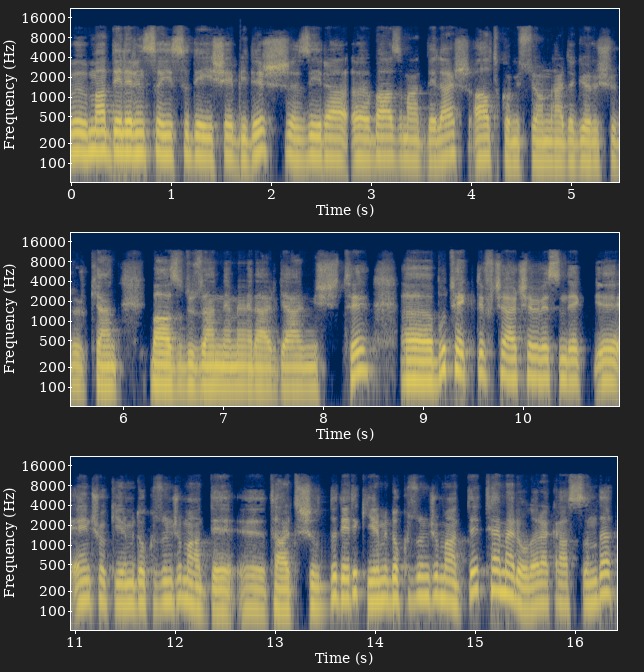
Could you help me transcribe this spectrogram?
Maddelerin sayısı değişebilir. Zira e, bazı maddeler alt komisyonlarda görüşülürken bazı düzenlemeler gelmişti. E, bu teklif çerçevesinde e, en çok 29. madde tartışıldı. Dedik 29. madde temel olarak aslında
